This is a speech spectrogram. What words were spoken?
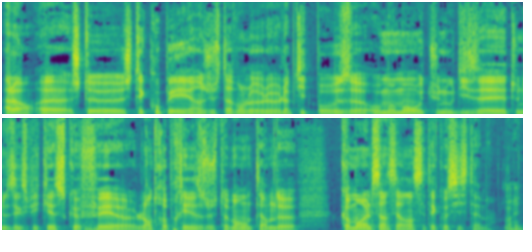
Alors, je te je t'ai coupé hein, juste avant la petite pause au moment où tu nous disais, tu nous expliquais ce que fait l'entreprise justement en termes de comment elle s'insère dans cet écosystème. Oui.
